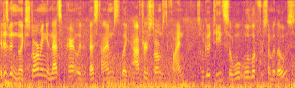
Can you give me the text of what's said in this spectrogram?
It has been like storming and that's apparently the best times like after storms to find some good teeth. So we'll, we'll look for some of those.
